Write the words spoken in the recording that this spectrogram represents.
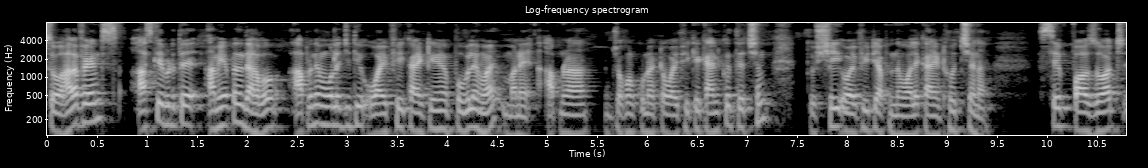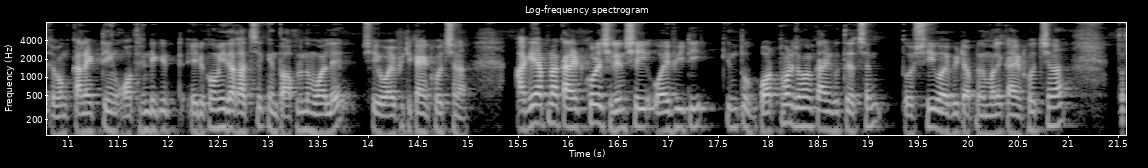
সো হ্যালো ফ্রেন্ডস আজকে ভিডিওতে আমি আপনাদের দেখাবো, আপনাদের মোবাইলে যদি ওয়াইফাই কানেক্টিংয়ের প্রবলেম হয় মানে আপনারা যখন কোনো একটা ওয়াইফাইকে কানেক্ট করতে যাচ্ছেন, তো সেই ওয়াইফাইটি আপনাদের মোবাইলে কানেক্ট হচ্ছে না। সেফ পাসওয়ার্ড এবং কানেক্টিং অথেন্টিকেট এরকমই দেখাচ্ছে, কিন্তু আপনাদের মোবাইলে সেই ওয়াইফাইটি কানেক্ট হচ্ছে না। আগে আপনারা কানেক্ট করেছিলেন সেই ওয়াইফাইটি কিন্তু বর্তমানে যখন কানেক্ট করতে যাচ্ছেন, তো সেই ওয়াইফাইটি আপনাদের মোবাইলে কানেক্ট হচ্ছে না। তো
